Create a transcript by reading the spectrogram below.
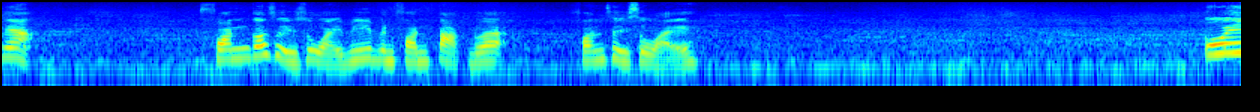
เนี่ย ฟอนต์ก็สวยๆ พี่เป็นฟอนต์ปักด้วย ฟอนต์สวยๆ อุ้ย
